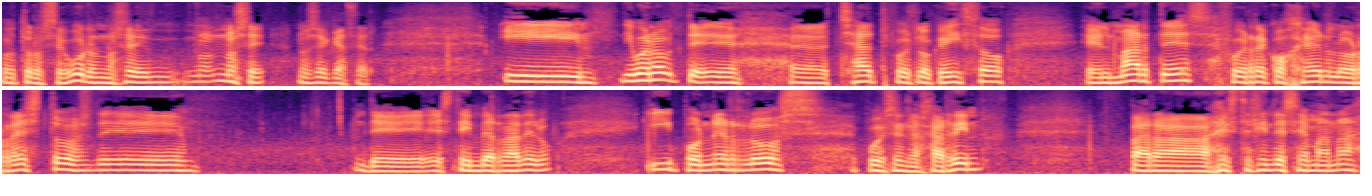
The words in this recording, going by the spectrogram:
otros seguros, no sé, no, no sé, no sé qué hacer. Y, y bueno, te, eh, Chat pues lo que hizo el martes fue recoger los restos de, de este invernadero y ponerlos pues en el jardín para este fin de semana,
